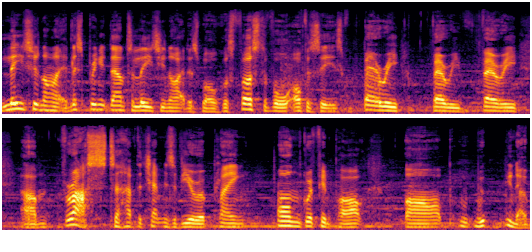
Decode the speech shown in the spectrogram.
Leeds United. Let's bring it down to Leeds United as well, because first of all, obviously, it's very, very, very um, for us to have the champions of Europe playing on Griffin Park are, you know,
